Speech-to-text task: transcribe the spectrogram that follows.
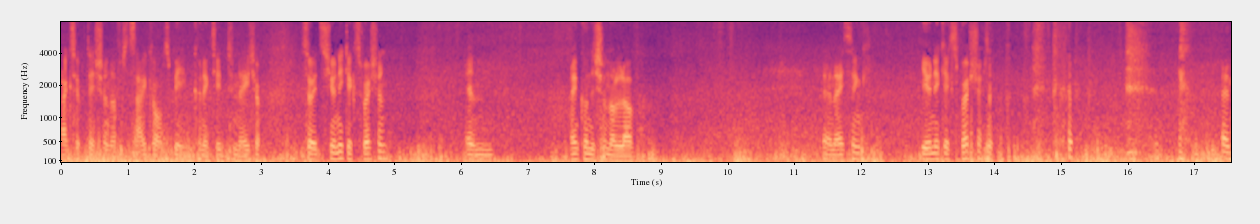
acceptation of cycles being connected to nature. So it's unique expression and unconditional love. And i think unique expression and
